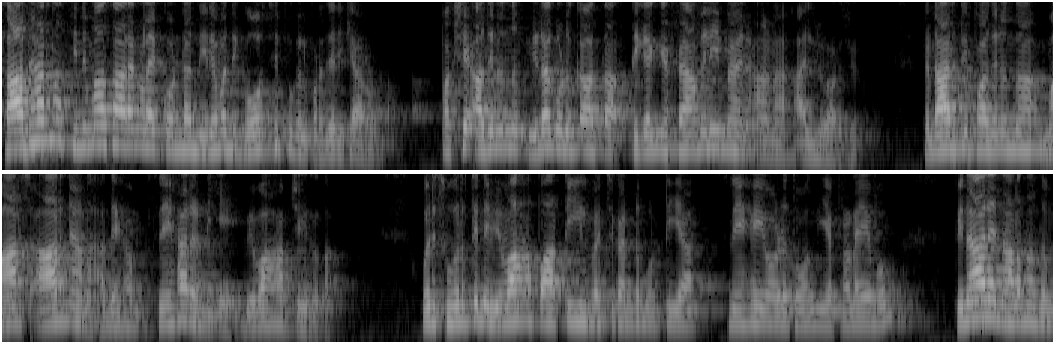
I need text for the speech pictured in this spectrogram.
സാധാരണ സിനിമാ താരങ്ങളെ കൊണ്ട് നിരവധി ഗോസിപ്പുകൾ പ്രചരിക്കാറുണ്ട്. പക്ഷേ അതിനൊന്നും ഇട കൊടുക്കാത്ത തികഞ്ഞ ഫാമിലി മാൻ ആണ് അല്ലു അർജുൻ. രണ്ടായിരത്തി പതിനൊന്ന് മാർച്ച് ആറിനാണ് അദ്ദേഹം സ്നേഹ റെഡ്ഡിയെ വിവാഹം ചെയ്തത്. ഒരു സുഹൃത്തിന്റെ വിവാഹ പാർട്ടിയിൽ വെച്ച് കണ്ടുമുട്ടിയ സ്നേഹയോട് തോന്നിയ പ്രണയവും പിന്നാലെ നടന്നതും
